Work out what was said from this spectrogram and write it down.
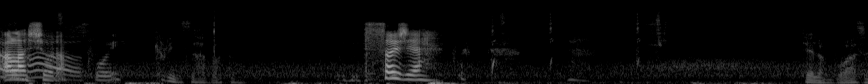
A Lašora, fuj. Cože? Voit se.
